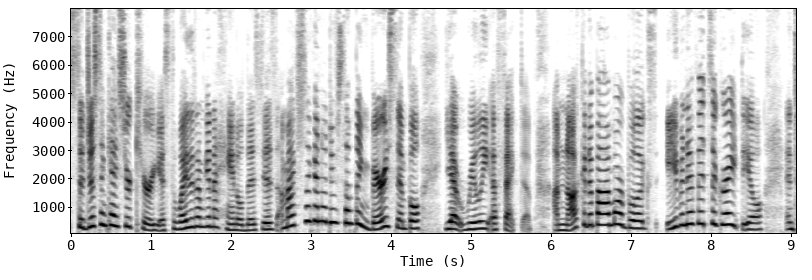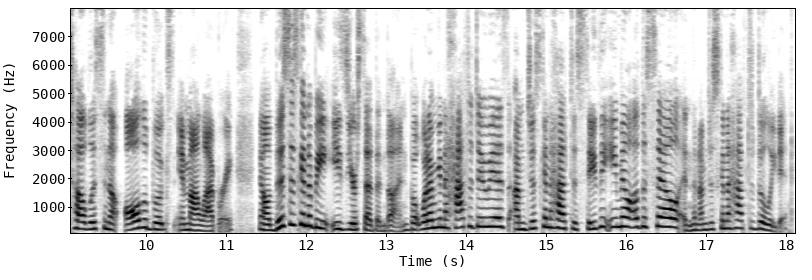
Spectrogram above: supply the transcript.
So, just in case you're curious, the way that I'm going to handle this is I'm actually going to do something very simple yet really effective. I'm not going to buy more books, even if it's a great deal, until I listen to all the books in my library. Now, this is going to be easier said than done, but what I'm going to have to do is I'm just going to have to see the email of the sale and then I'm just going to have to delete it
